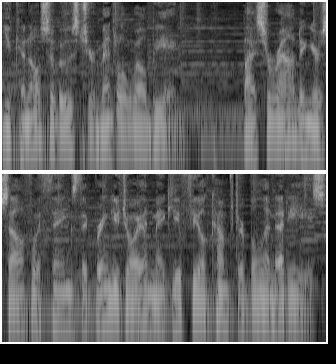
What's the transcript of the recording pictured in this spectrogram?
you can also boost your mental well-being. By surrounding yourself with things that bring you joy and make you feel comfortable and at ease,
